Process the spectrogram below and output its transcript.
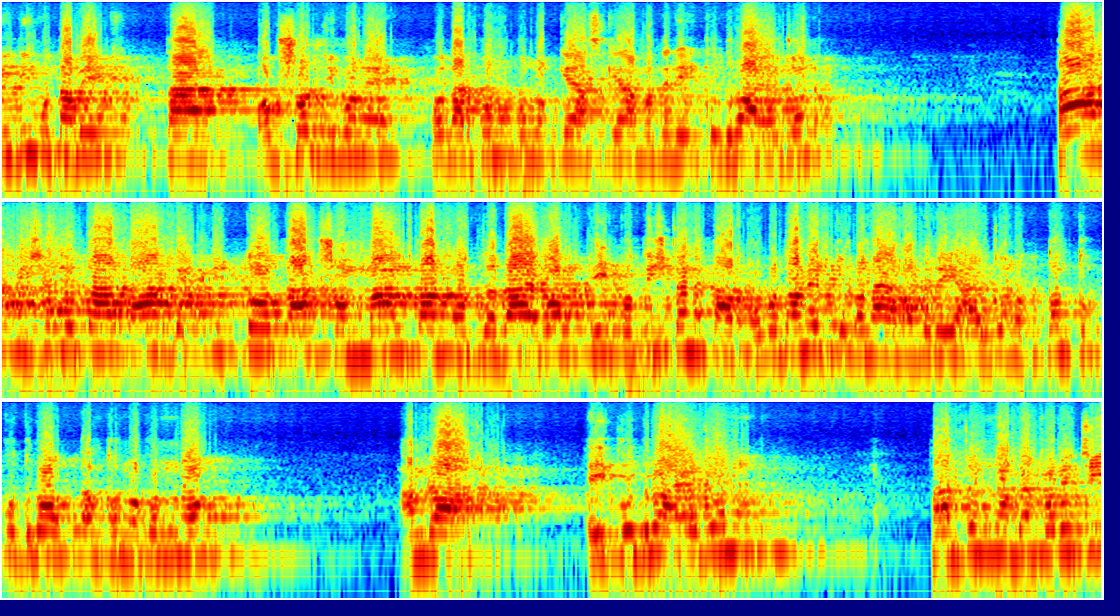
বিধি মোতাবেক তার অবসর জীবনে পদার্পণ উপলক্ষে আজকে আমাদের এই ক্ষুদ্র আয়োজন। তার বিশালতা, তার ব্যক্তিত্ব, তার সম্মান, তার মর্যাদা এবং এই প্রতিষ্ঠানে তার অবদানের তুলনায় আমাদের এই আয়োজন অত্যন্ত ক্ষুদ্র, অত্যন্ত নগণ্য। আমরা এই ক্ষুদ্র আয়োজন তার জন্য আমরা করেছি।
